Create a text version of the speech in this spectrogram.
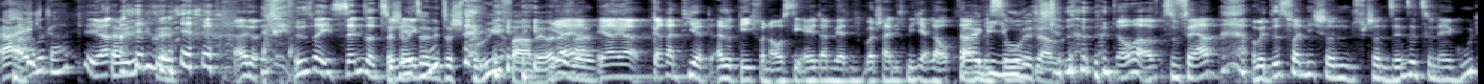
Ah, Farbe echt? gehabt? Ja. Hab ich nicht gesehen. also, das ist wirklich sensationell. So mit so Sprühfarbe, oder? ja, ja, ja, ja, garantiert. Also gehe ich von aus, die Eltern werden wahrscheinlich nicht erlaubt haben, das so haben. dauerhaft zu färben. Aber das fand ich schon, schon sensationell gut.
